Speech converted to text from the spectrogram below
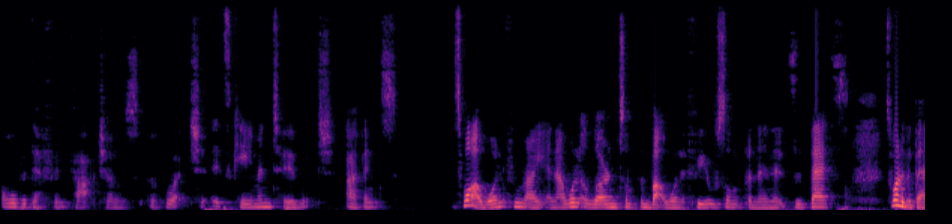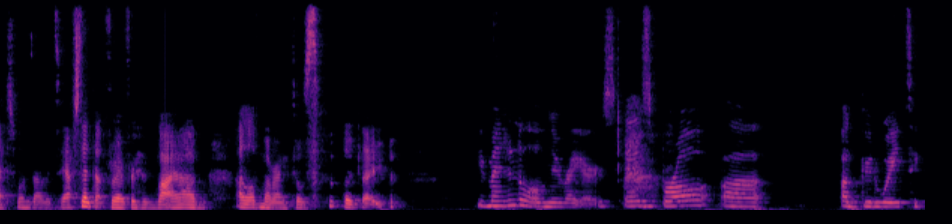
all the different factors of which it's came into, which I think's it's what I want from writing. I want to learn something, but I want to feel something, and it's the best. It's one of the best ones, I would say. I've said that for everything, but I am. I love my writers. okay. You've mentioned a lot of new writers. Is Braw uh, a good way to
